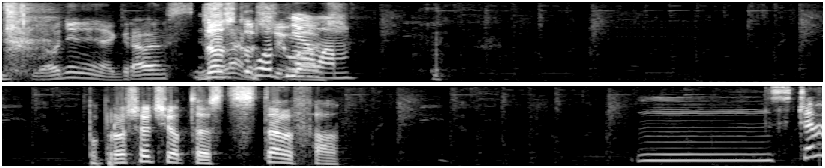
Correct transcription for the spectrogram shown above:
No nie, nie, nie, grałem z... Doskocz- Głodniałam. Poproszę cię o test stealtha. Mm, z czym?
